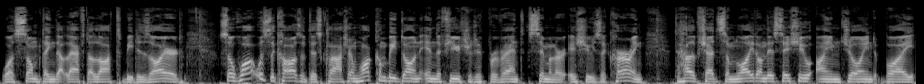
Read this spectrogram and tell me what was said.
was something that left a lot to be desired. So, what was the cause of this clash, and what can be done in the future to prevent similar issues occurring. To help shed some light on this issue, I'm joined by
